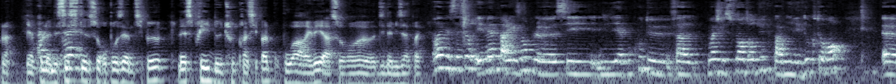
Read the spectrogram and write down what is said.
voilà, il y a un peu Ah, la nécessité ouais. de se reposer un petit peu, l'esprit de truc principal pour pouvoir arriver à se redynamiser après. Ouais, mais c'est sûr. Et même par exemple, euh, c'est il y a beaucoup de. Enfin, moi je l'ai souvent entendu parmi les doctorants, euh,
